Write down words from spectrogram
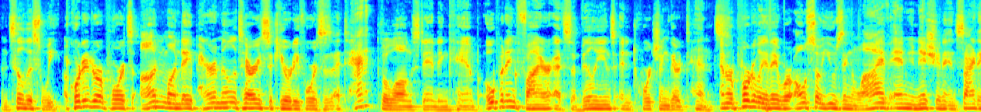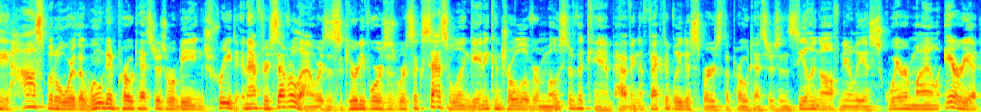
until this week. According to reports, on Monday, paramilitary security forces attacked the long-standing camp, opening fire at civilians and torching their tents. And reportedly, they were also using live ammunition inside a hospital where the wounded protesters were being treated. And after several hours, the security forces were successful in gaining control over most of the camp, having effectively dispersed the protesters and sealing off nearly a square mile area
